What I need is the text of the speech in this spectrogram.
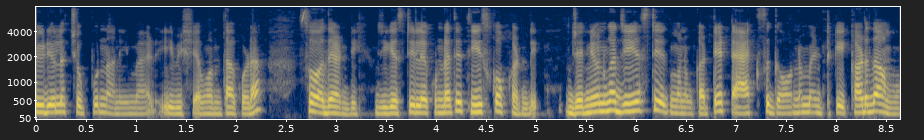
వీడియోలో చెప్పున్నాను ఈ మ్యాడ్ ఈ విషయం అంతా కూడా. సో అదే అండి. జిఎస్టీ లేకుండా అయితే తీసుకోకండి. జెన్యున్గా జిఎస్టీ మనం కట్టే ట్యాక్స్ గవర్నమెంట్కి కడదాము.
